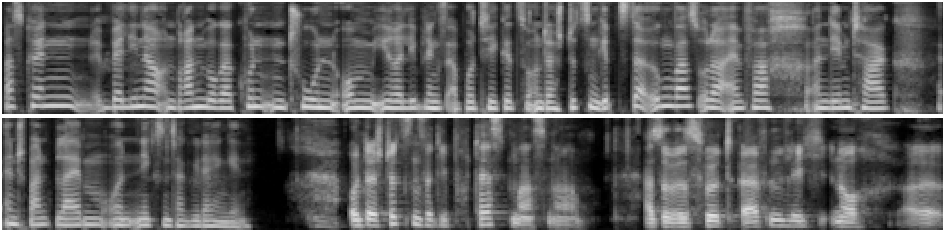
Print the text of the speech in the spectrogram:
Was können Berliner und Brandenburger Kunden tun, um ihre Lieblingsapotheke zu unterstützen? Gibt es da irgendwas oder einfach an dem Tag entspannt bleiben und nächsten Tag wieder hingehen? Unterstützen Sie die Protestmaßnahmen. Also es wird öffentlich noch äh,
